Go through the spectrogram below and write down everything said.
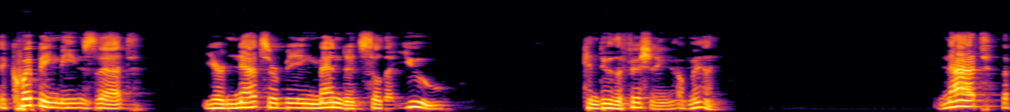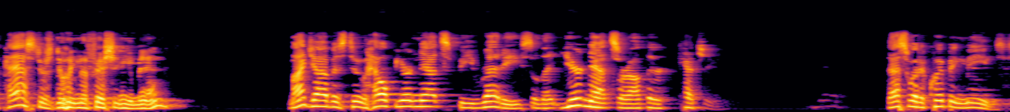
Equipping means that your nets are being mended so that you can do the fishing of men. Not the pastor's doing the fishing of men. My job is to help your nets be ready so that your nets are out there catching. That's what equipping means.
